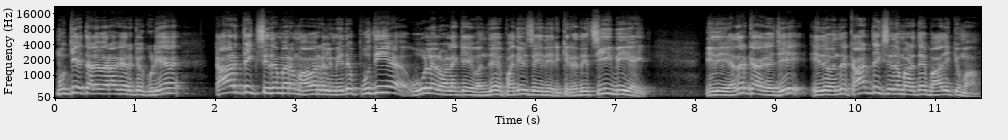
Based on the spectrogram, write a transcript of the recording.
முக்கிய தலைவராக இருக்கக்கூடிய கார்த்திக் சிதம்பரம் அவர்கள் மீது புதிய ஊழல் வழக்கை வந்து பதிவு செய்து இருக்கிறது சிபிஐ. இது எதற்காக ஜி இது வந்து கார்த்திக் சிதம்பரத்தை பாதிக்குமா?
